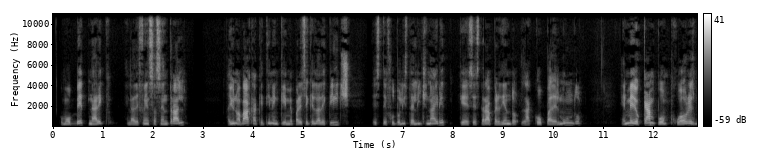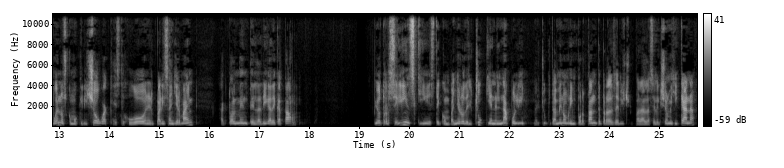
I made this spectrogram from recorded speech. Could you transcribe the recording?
como Betnarek en la defensa central. Hay una baja que tienen que me parece que es la de Klitsch, este futbolista de Leeds United, que se estará perdiendo la Copa del Mundo. En medio campo, jugadores buenos como Kirishowak, este jugó en el Paris Saint Germain, actualmente en la Liga de Qatar. Piotr Zelinsky, este compañero del Chucky en el Napoli, el Chucky también hombre importante para la, selección mexicana.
